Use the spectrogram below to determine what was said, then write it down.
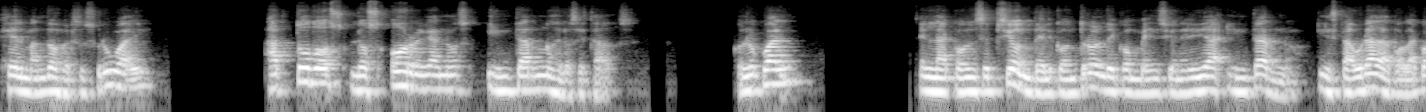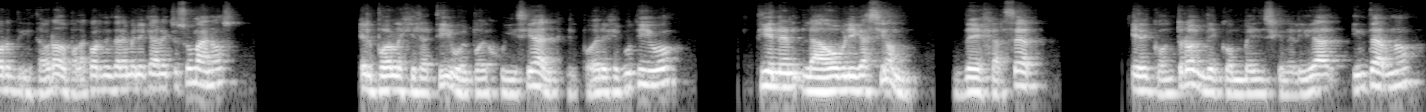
Hellman II versus Uruguay a todos los órganos internos de los estados. Con lo cual, en la concepción del control de convencionalidad interno instaurada por la Corte, instaurado por la Corte Interamericana de Derechos Humanos, el Poder Legislativo, el Poder Judicial, el Poder Ejecutivo, tienen la obligación de ejercer el control de convencionalidad interno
